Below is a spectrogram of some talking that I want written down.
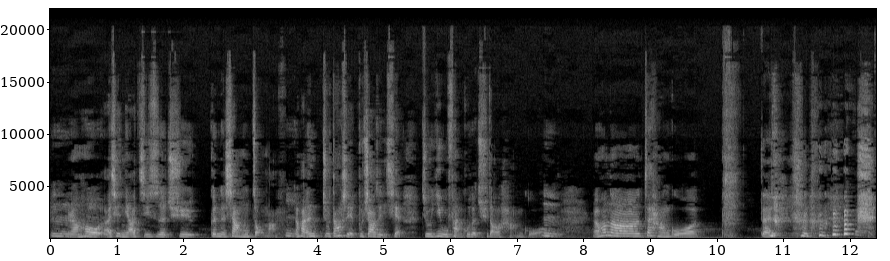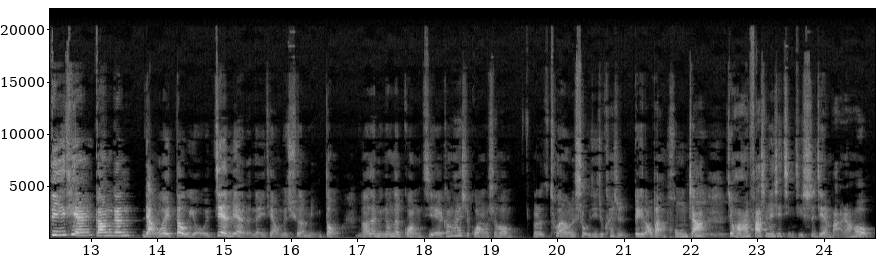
嗯，然后而且你要及时的去跟着项目走嘛。嗯，然后反正就当时也不知道这一切，就义无反顾的去到了韩国。嗯，然后呢，在韩国。对，第一天刚跟两位豆友见面的那一天，我们去了明洞，然后在闽东那逛街。刚开始逛的时候，我突然我的手机就开始被老板轰炸，就好像发生了一些紧急事件吧，然后。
